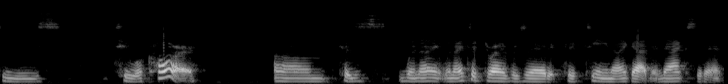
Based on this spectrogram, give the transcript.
keys to a car because um, when I when I took driver's ed at 15, I got in an accident,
